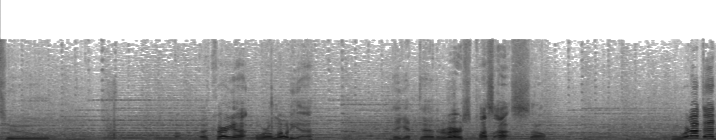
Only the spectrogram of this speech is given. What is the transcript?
to uh, Kuria or Alodia, they get uh, the reverse, plus us, so... I mean, we're not that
